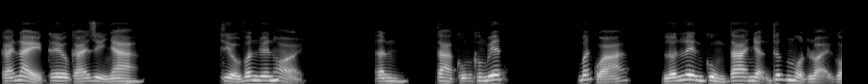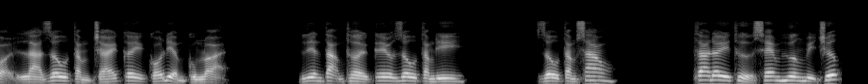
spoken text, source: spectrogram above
cái này kêu cái gì nha? Tiểu Vân Nguyên hỏi. Ân, ta cũng không biết. Bất quá, lớn lên cùng ta nhận thức một loại gọi là dâu tằm trái cây có điểm cùng loại. Liên tạm thời kêu dâu tằm đi. Dâu tằm sao? Ta đây thử xem hương vị trước.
